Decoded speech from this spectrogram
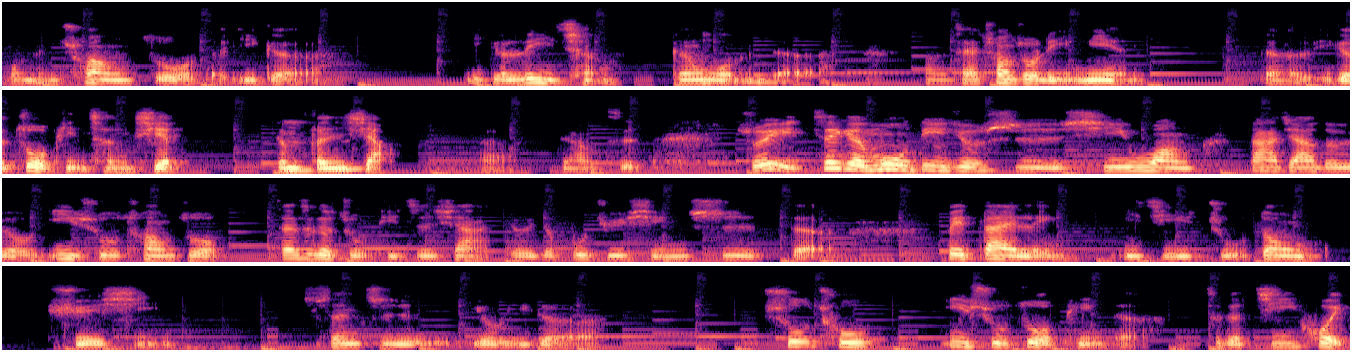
我们创作的一个一个历程，跟我们的呃在创作里面的一个作品呈现跟分享啊、呃、这样子，所以这个目的就是希望大家都有艺术创作，在这个主题之下有一个不拘形式的被带领以及主动学习。甚至有一个输出艺术作品的这个机会，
